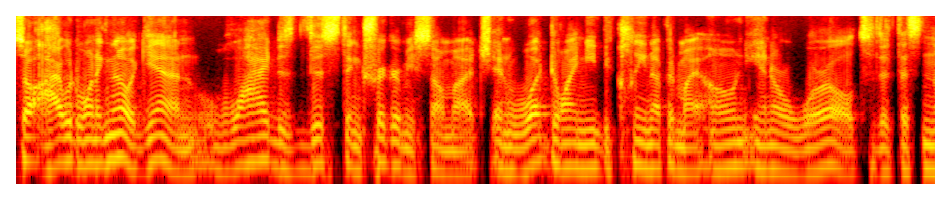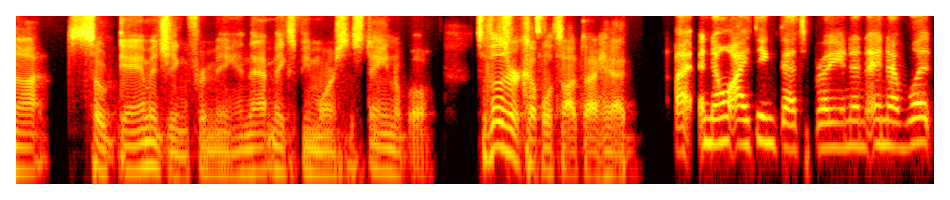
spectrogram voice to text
so I would want to know again, why does this thing trigger me so much? And what do I need to clean up in my own inner world so that that's not so damaging for me? And that makes me more sustainable. So those are a couple of thoughts I had. I no, I think that's brilliant. And, and what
